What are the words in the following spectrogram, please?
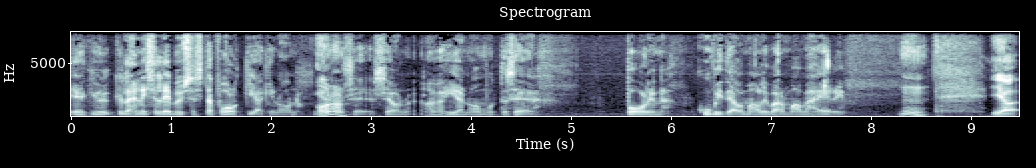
Ja kyllähän niissä levyissä sitä folkkiakin on. On, on. Se, se on aika hienoa, mutta se Paulin kuvitelma oli varmaan vähän eri. Mm. Ja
